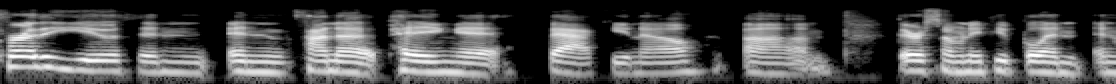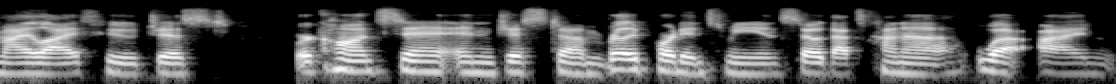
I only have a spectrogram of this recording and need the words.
for the youth and, and kind of paying it back you know um, there are so many people in in my life who just were constant and just um, really poured into me and so that's kind of what i'm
